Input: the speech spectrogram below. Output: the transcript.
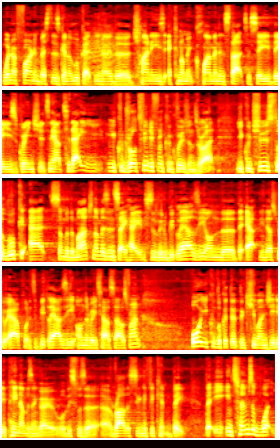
when a foreign investor is going to look at you know the Chinese economic climate and start to see these green shoots. Now today you, could draw two different conclusions, right? You could choose to look at some of the March numbers and say, hey, this is a little bit lousy on the, the, out, industrial output, it's a bit lousy on the retail sales front. Or you could look at the, the Q1 GDP numbers and go, well, this was a, a rather significant beat. But in terms of what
